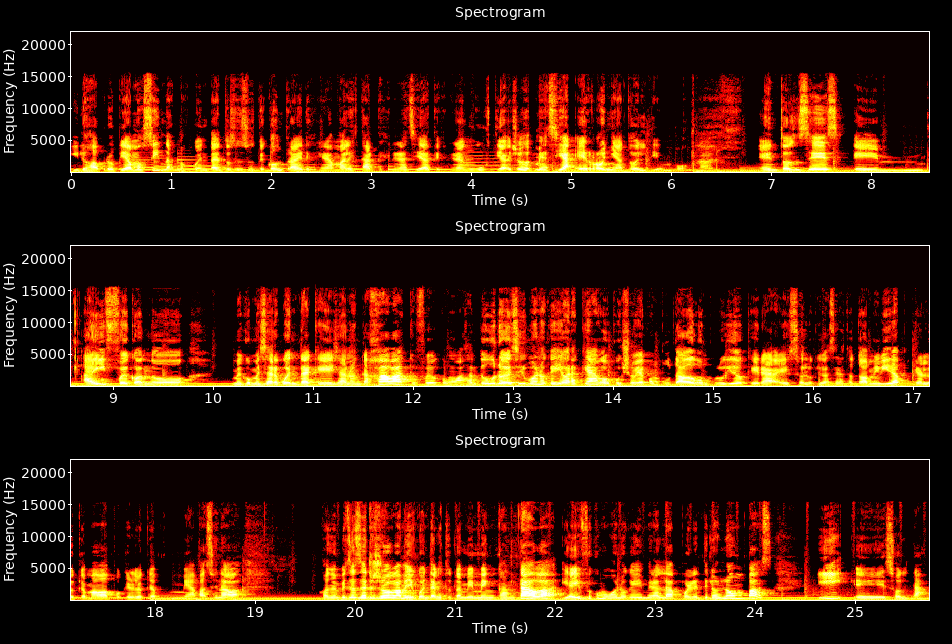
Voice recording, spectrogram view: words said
y los apropiamos sin darnos cuenta. Entonces eso te contrae, te genera malestar, te genera ansiedad, te genera angustia. Yo me hacía errónea todo el tiempo. Entonces, eh, ahí fue cuando me comencé a dar cuenta que ya no encajaba, que fue como bastante duro decir, bueno, ok, ¿ahora qué hago? Pues yo había computado, concluido que era eso lo que iba a hacer hasta toda mi vida, porque era lo que amaba, porque era lo que me apasionaba. Cuando empecé a hacer yoga me di cuenta que esto también me encantaba y ahí fue como, bueno, ok, Esmeralda, ponete los lompas y eh, soltá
